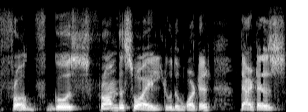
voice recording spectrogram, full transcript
from, goes from the soil to the water. That is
